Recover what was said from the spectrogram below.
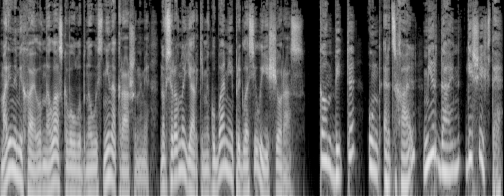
Марина Михайловна ласково улыбнулась ненакрашенными, но все равно яркими губами и пригласила еще раз. «Komm bitte und erzähl mir dein Geschichte».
